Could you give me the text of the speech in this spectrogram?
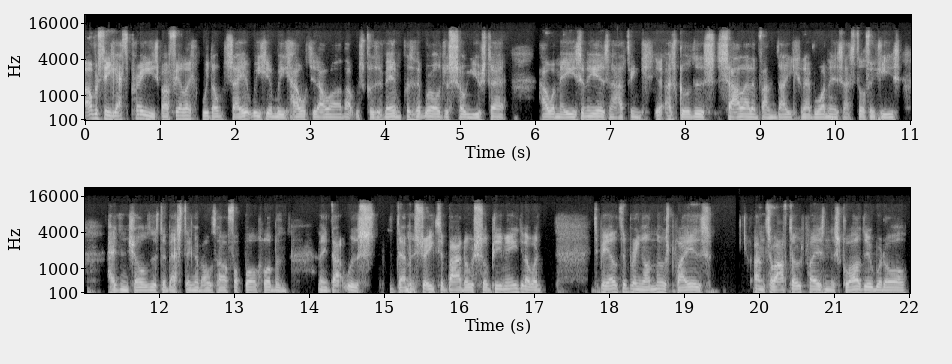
Obviously, he gets praised, but I feel like we don't say it week in week out. You know, oh, that was because of him because I think we're all just so used to how amazing he is, and I think as good as Salah and Van Dijk and everyone is, I still think he's head and shoulders the best thing about our football club, and I think that was demonstrated by those subs he made. You know, to be able to bring on those players and to have those players in the squad who were all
